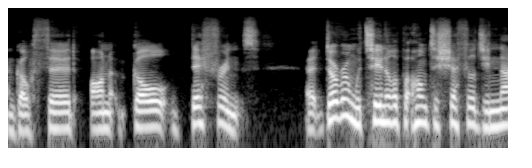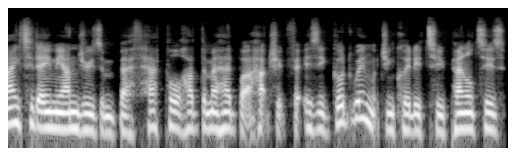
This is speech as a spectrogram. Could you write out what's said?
and go third on goal difference. Uh, Durham were 2 0 up at home to Sheffield United. Amy Andrews and Beth Hepple had them ahead, but a hat trick for Izzy Goodwin, which included two penalties,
